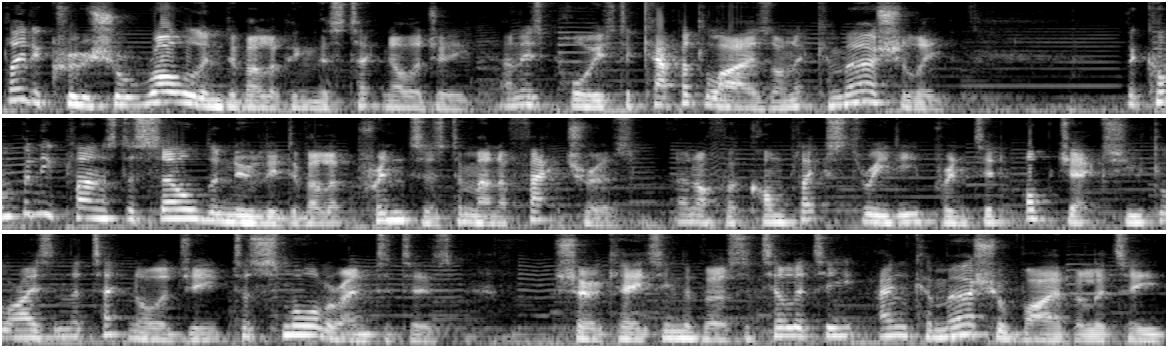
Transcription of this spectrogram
played a crucial role in developing this technology and is poised to capitalise on it commercially. The company plans to sell the newly developed printers to manufacturers and offer complex 3D printed objects utilising the technology to smaller entities, showcasing the versatility and commercial viability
